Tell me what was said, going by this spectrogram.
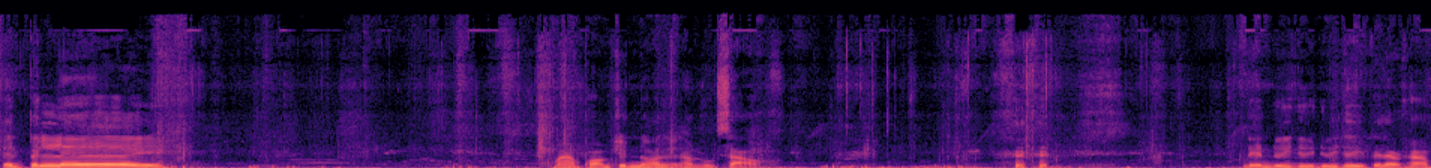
เดินไปเลย มาพร้อมชุดนอนเลยครับลูกสาว เดินดุยดุยดุยดุยไปแล้วครับ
